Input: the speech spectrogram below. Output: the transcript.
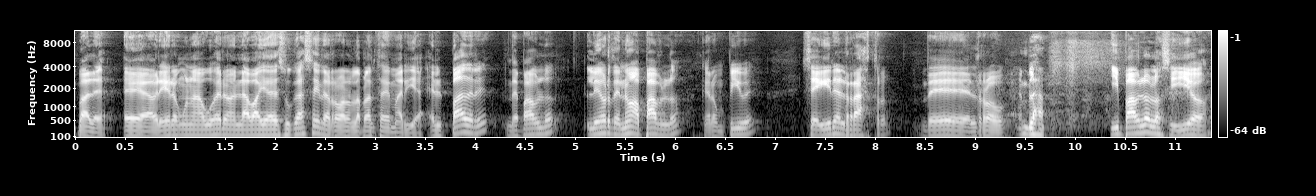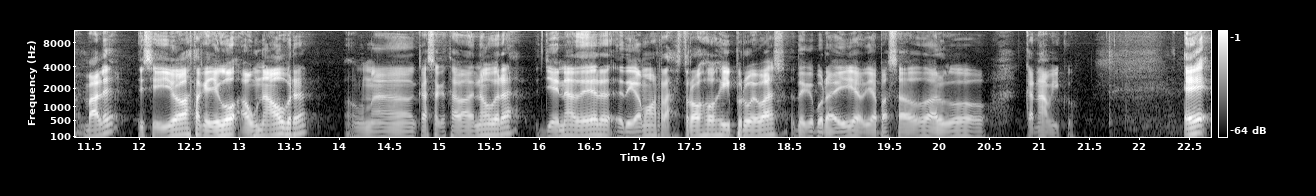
Vale, eh, abrieron un agujero en la valla de su casa y le robaron la planta de María. El padre de Pablo le ordenó a Pablo, que era un pibe, seguir el rastro del robo. En plan, Y Pablo lo siguió, ¿vale? Y siguió hasta que llegó a una obra, a una casa que estaba en obra, llena de, digamos, rastrojos y pruebas de que por ahí había pasado algo canábico. Eh,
